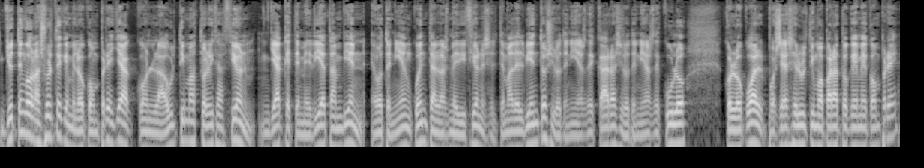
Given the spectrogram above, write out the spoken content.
yo tengo la suerte que me lo compré ya con la última actualización, ya que te medía también o tenía en cuenta en las mediciones el tema del viento, si lo tenías de cara, si lo tenías de culo, con lo cual, pues ya es el último aparato que me compré.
